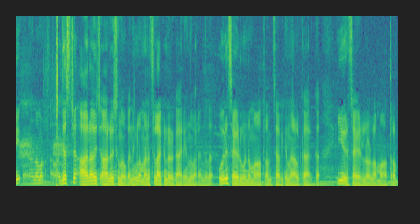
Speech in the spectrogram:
ഈ നമ്മൾ ജസ്റ്റ് ആലോചിച്ച് ആലോചിച്ച് നോക്കുക. നിങ്ങൾ മനസ്സിലാക്കേണ്ട ഒരു കാര്യം എന്ന് പറയുന്നത് ഒരു സൈഡ് കൊണ്ട് മാത്രം ചവയ്ക്കുന്ന ആൾക്കാർക്ക് ഈ ഒരു സൈഡിലുള്ള മാത്രം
